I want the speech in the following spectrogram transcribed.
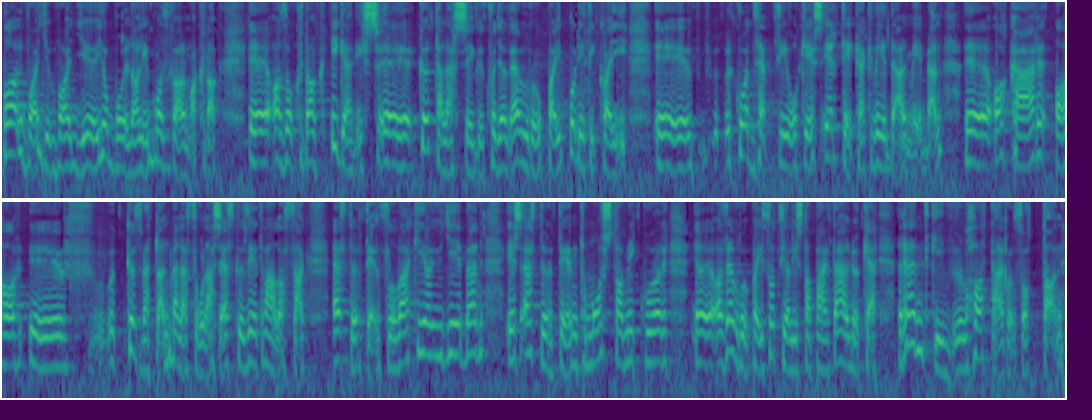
bal vagy, vagy jobboldali mozgalmaknak, azoknak igenis kötelességük, hogy az európai politikai koncepciók és értékek védelmében akár a közvetlen beleszólás eszközét válasszák. Ez történt Szlovákia ügyében, és ez történt most, amikor az Európai Szocialista Párt elnöke rendkívül határozottan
